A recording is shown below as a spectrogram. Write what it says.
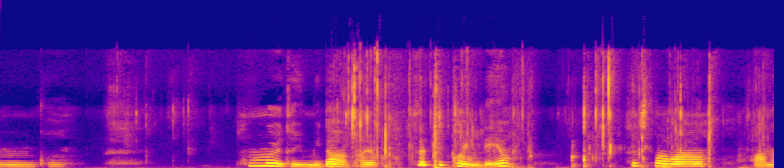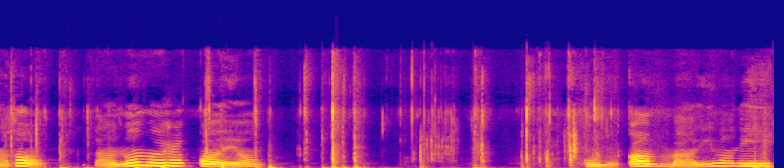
음, 그 선물 드립니다. 다요 스티커인데요. 스티커가 많아서 나눔을 할 거예요. 그러니까 많이 많이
